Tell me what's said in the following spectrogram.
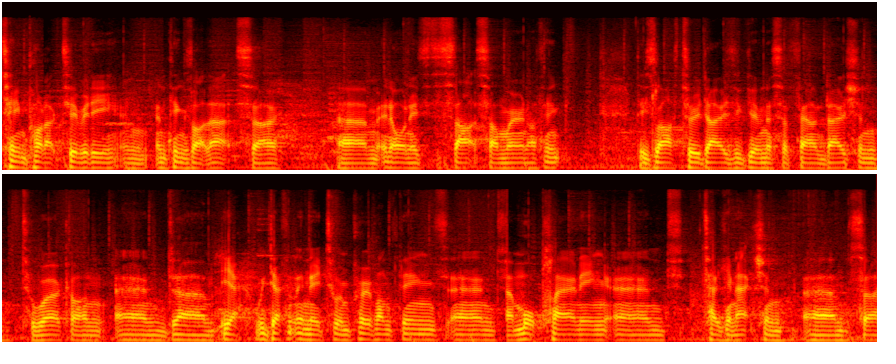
team productivity and, and things like that. So um, it all needs to start somewhere and I think these last two days have given us a foundation to work on and um, yeah we definitely need to improve on things and uh, more planning and taking action um, so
